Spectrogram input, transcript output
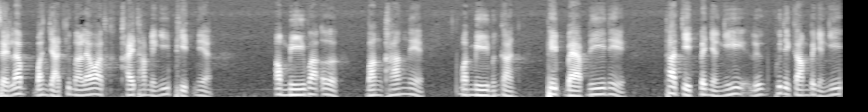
เสร็จแล้วบัญญัติขึ้นมาแล้วว่าใครทำอย่างนี้ผิดเนี่ย เอามีว่าเออ บางครั้งเนี่ยมันมีเหมือนกัน ผิดแบบนี้นี่ ถ้าจิตเป็นอย่างนี้หรือพฤติกรรมเป็นอย่างนี้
